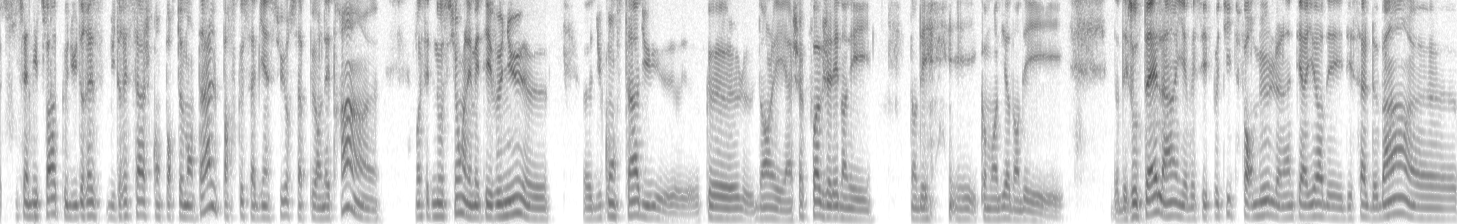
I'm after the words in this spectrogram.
si ça n'est pas que du, du, dressage comportemental, parce que ça, bien sûr, ça peut en être un. moi, cette notion, elle m'était venue euh, du constat du, euh, que dans les, à chaque fois que j'allais dans des, dans des, comment dire, dans des, dans des hôtels, hein, il y avait ces petites formules à l'intérieur des, salles de bain euh,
